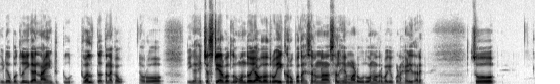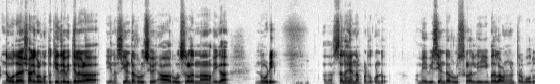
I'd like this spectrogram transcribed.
ಇಡೋ ಬದಲು ಈಗ ನೈನ್ತ್ ಟು ಟ್ವೆಲ್ತ್ ತನಕ ಅವರು ಈಗ ಎಚ್ ಎಸ್ ಟಿ ಆರ್ ಬದಲು ಒಂದು ಯಾವುದಾದ್ರೂ ಏಕರೂಪದ ಹೆಸರನ್ನು ಸಲಹೆ ಮಾಡುವುದು ಅನ್ನೋದ್ರ ಬಗ್ಗೆ ಕೂಡ ಹೇಳಿದ್ದಾರೆ. ಸೊ ನವೋದಯ ಶಾಲೆಗಳು ಮತ್ತು ಕೇಂದ್ರೀಯ ವಿದ್ಯಾಲಯಗಳ ಏನು ಸಿ ಎಂಡರ್ ರೂಲ್ಸ್ ಇವೆ, ಆ ರೂಲ್ಸ್ಗಳನ್ನು ಈಗ ನೋಡಿ ಅದರ ಸಲಹೆಯನ್ನು ಪಡೆದುಕೊಂಡು ಮೇ ಬಿ ಸಿ ಎಂಡರ್ ರೂಲ್ಸ್ಗಳಲ್ಲಿ ಬದಲಾವಣೆಗಳು ತರಬಹುದು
